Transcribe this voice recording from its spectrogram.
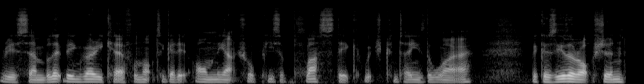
reassemble it, being very careful not to get it on the actual piece of plastic which contains the wire, because the other option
